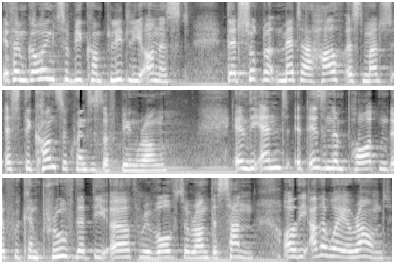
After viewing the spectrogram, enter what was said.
if I'm going to be completely honest, that should not matter half as much as the consequences of being wrong. In the end, it isn't important if we can prove that the Earth revolves around the Sun, or the other way around,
